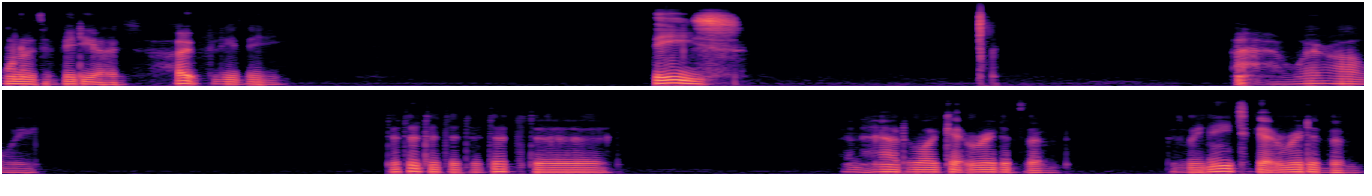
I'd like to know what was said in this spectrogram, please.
one of the videos. Hopefully the these. Uh, where are we? Da, da, da, and how do I get rid of them? Because we need to get rid of them.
